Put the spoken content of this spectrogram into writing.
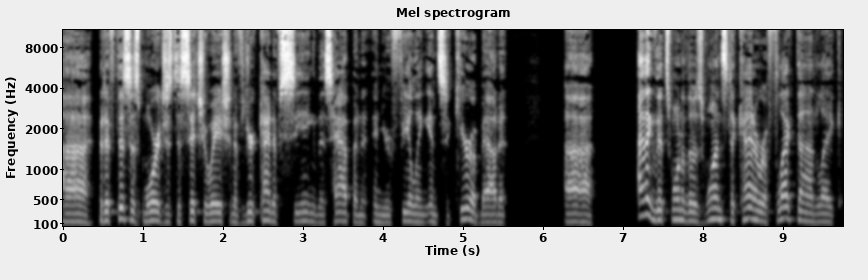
Uh, but if this is more just a situation of you're kind of seeing this happen and you're feeling insecure about it, uh, I think that's one of those ones to kind of reflect on. Like,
